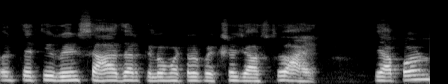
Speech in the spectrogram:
पण त्याची रेंज सहा हजार किलोमीटरपेक्षा जास्त आहे. ते आपण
